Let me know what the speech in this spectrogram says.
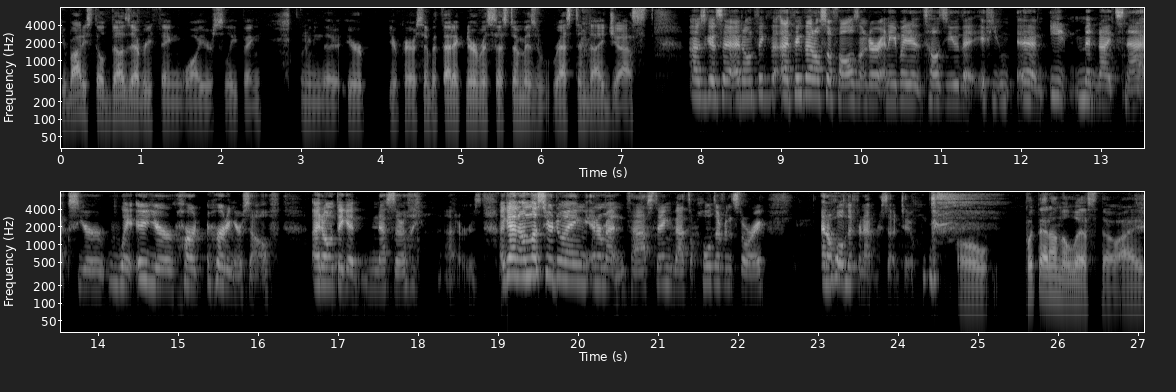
your body still does everything while you're sleeping. I mean the, your your parasympathetic nervous system is rest and digest I was gonna say I don't think that I think that also falls under anybody that tells you that if you um, eat midnight snacks, you're way, you're hard, hurting yourself. I don't think it necessarily matters. Again, unless you're doing intermittent fasting, that's a whole different story and a whole different episode too. oh, put that on the list though. I,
